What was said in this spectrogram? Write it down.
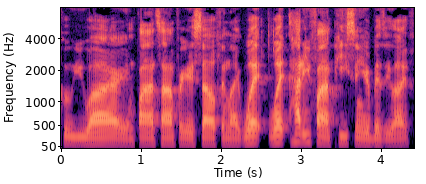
who you are and find time for yourself and like what what how do you find peace in your busy life?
